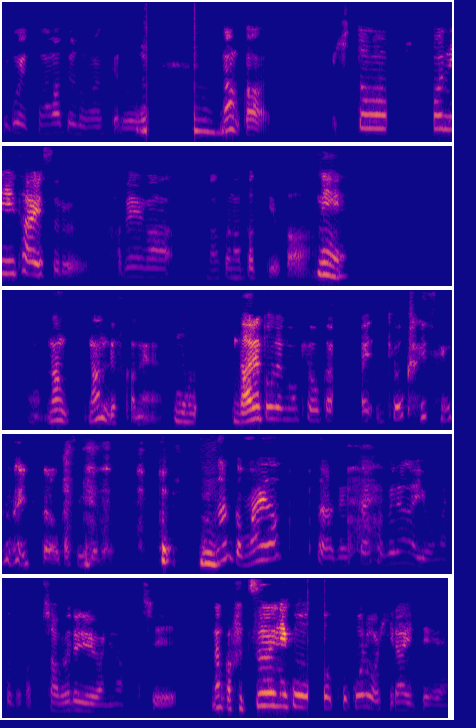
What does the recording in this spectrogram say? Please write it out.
すごい繋がってると思うんですけど、うん、なんか、人に対する壁がなくなったっていうか、ねなん、なんですかね。もう、誰とでも境界、境界線がないって言ったらおかしいけど、うん、なんか前だったら絶対喋れないような人とかと喋れるようになったし、なんか普通にこう、心を開いて、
